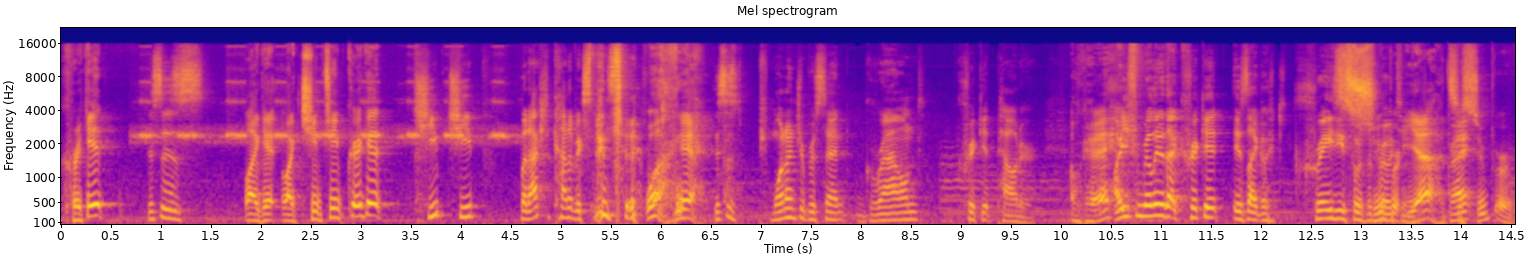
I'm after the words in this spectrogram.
Cricket? This is Like it? Like cheap, cheap cricket? cheap, cheap, but actually kind of expensive. Well, yeah. This is 100% ground cricket powder. Okay. Are you familiar that cricket is like a crazy source super, of protein? Yeah, it's right? a super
